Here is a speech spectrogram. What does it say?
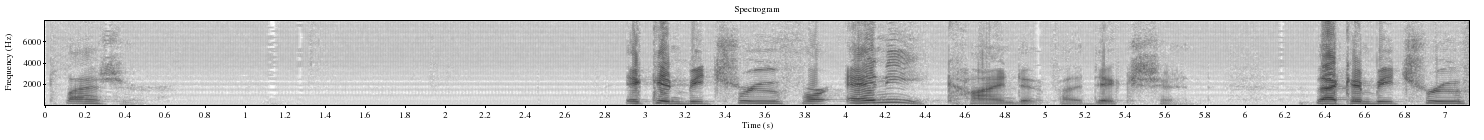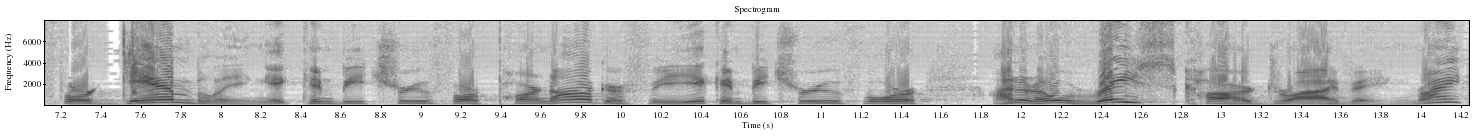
pleasure. It can be true for any kind of addiction. That can be true for gambling. It can be true for pornography. It can be true for, I don't know, race car driving, right?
